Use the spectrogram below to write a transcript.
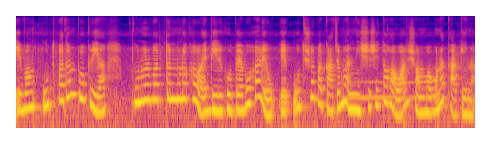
এবং উৎপাদন প্রক্রিয়া পুনর্বর্তনমূলক হওয়ায় দীর্ঘ ব্যবহারেও এর উৎস বা কাঁচামাল নিঃশেষিত হওয়ার সম্ভাবনা থাকে না।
